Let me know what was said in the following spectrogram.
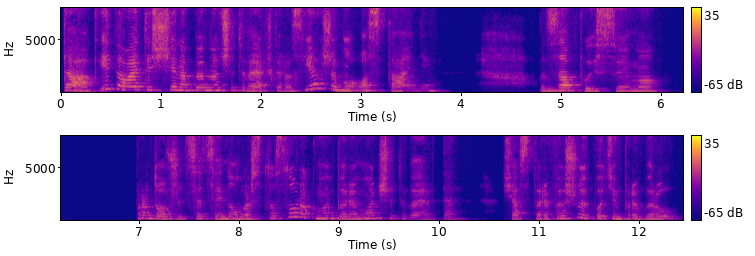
Так, і давайте ще, напевно, четверте розв'яжемо останнє. Записуємо. Продовжується цей номер 140, ми беремо четверте. Зараз перепишу і потім приберу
